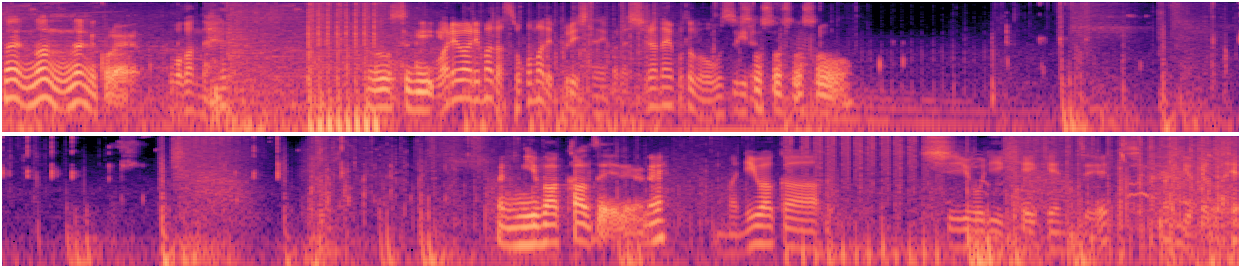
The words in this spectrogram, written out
な、な、なにこれ？わかんない。多すぎ。我々まだそこまでプレイしてないから知らないことが多すぎるそう。そうそうそう。まあにわか勢だよね。まあ、にわか COD 経験税なんて言うんだろうね。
